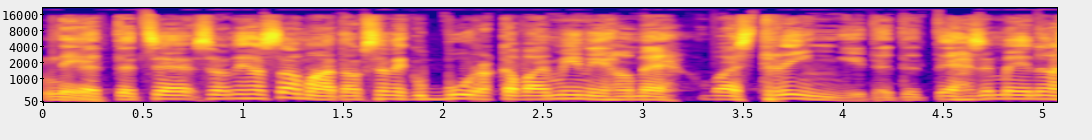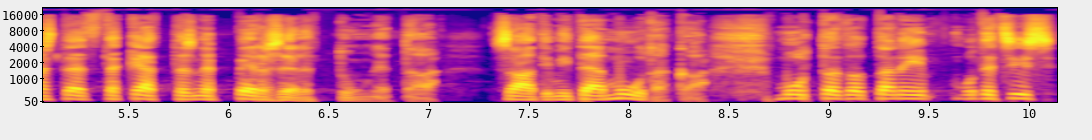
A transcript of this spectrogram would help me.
Niin. Et, et se, se, on ihan sama, että onko se niinku burka vai minihame vai stringit. Et, et eihän se meinaa sitä, että sitä kättä sinne perseelle tungetaan. Saati mitään muutakaan. Mutta, tota, niin, mutta et siis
